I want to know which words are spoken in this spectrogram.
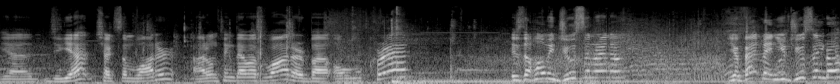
Yeah, yeah, check some water. I don't think that was water, but oh crap. Is the homie juicing right now? You're Batman, you juicing, bro?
